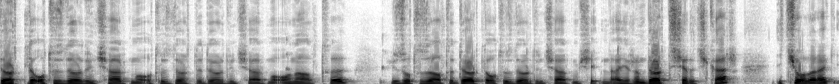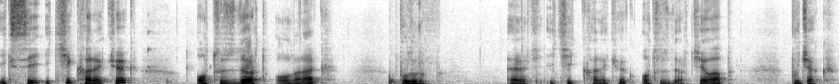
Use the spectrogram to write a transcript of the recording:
4 ile 34'ün çarpımı 34 ile 4'ün çarpımı 16 136 4 ile 34'ün çarpımı şeklinde ayırırım. 4 dışarı çıkar. 2 olarak x'i 2 karekök 34 olarak bulurum. Evet 2 karekök 34 cevap bucak.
